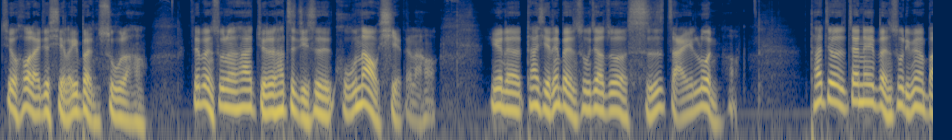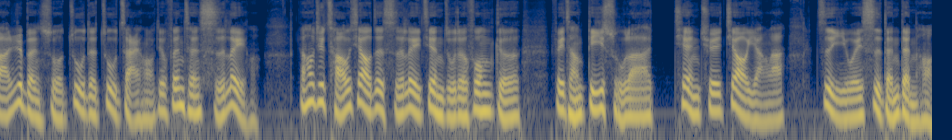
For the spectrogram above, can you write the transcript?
就后来就写了一本书了，哈。这本书呢，他觉得他自己是胡闹写的了，哈。因为呢，他写那本书叫做《十宅论》，哈。他就在那本书里面把日本所住的住宅，哈，就分成十类，哈。然后去嘲笑这十类建筑的风格非常低俗啦，欠缺教养啦，自以为是等等哈，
